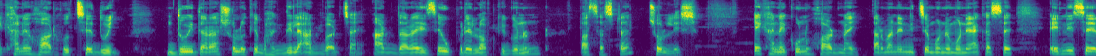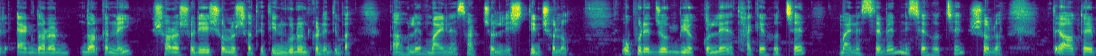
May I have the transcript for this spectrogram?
এখানে হর হচ্ছে দুই দুই দ্বারা ষোলোকে ভাগ দিলে আটবার যায়। আট দ্বারা এসে উপরে লবকে গুণন পাঁচাশটা চল্লিশ। এখানে কোনো হর নাই। তার মানে নিচে মনে মনে এক আছে। এই নিচের এক ধরার দরকার নেই। সরাসরি এই ষোলোর সাথে তিন গুণন করে দিবা। তাহলে মাইনাস আটচল্লিশ তিন ষোলো উপরে যোগ বিয়োগ করলে থাকে হচ্ছে মাইনাস সেভেন, নিচে হচ্ছে ষোলো। তো অতএব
